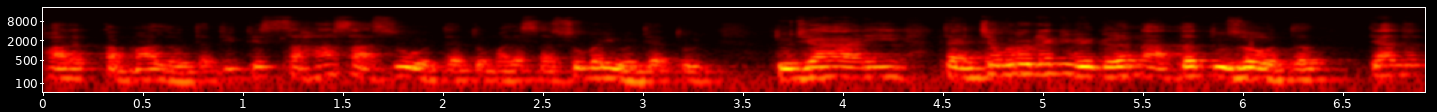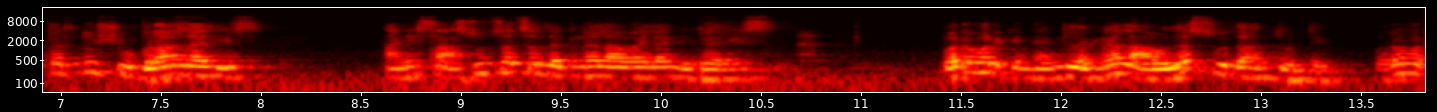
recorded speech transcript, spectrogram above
फार कमाल होतं. तिथे सहा सासू होत्या तुम्हाला सासूबाई होत्या तू तुझ्या आणि त्यांच्याबरोबर एक वेगळं नातं तुझं होतं. त्यानंतर तू शुभ्रा झालीस आणि सासूच लग्न लावायला निघालीस. बरोबर की नाही? लग्न लावलं सुद्धा तू ते. बरोबर?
